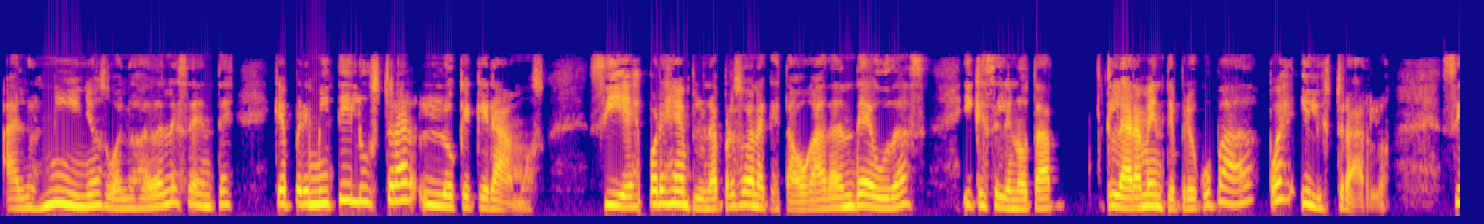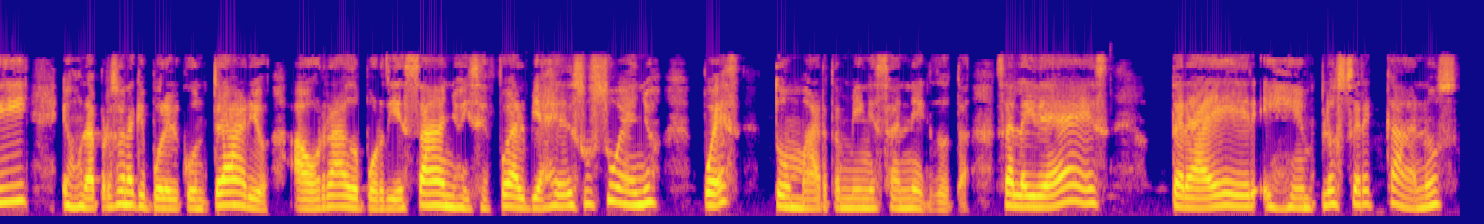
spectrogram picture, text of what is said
a los niños o a los adolescentes que permite ilustrar lo que queramos. Si es, por ejemplo, una persona que está ahogada en deudas y que se le nota claramente preocupada, pues ilustrarlo. Si es una persona que por el contrario ha ahorrado por 10 años y se fue al viaje de sus sueños, pues tomar también esa anécdota. O sea, la idea es traer ejemplos cercanos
